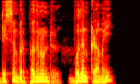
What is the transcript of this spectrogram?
December பதினொன்று புதன்கிழமை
